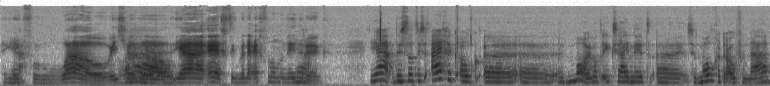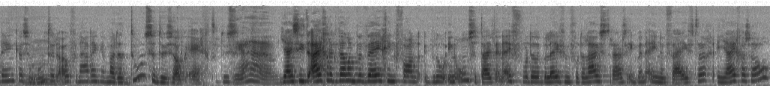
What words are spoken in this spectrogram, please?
ik Ja. denk van wauw, weet je wel. Ja, echt. Ik ben er echt van onder de indruk. Ja, dus dat is eigenlijk ook eh, eh, mooi. Want ik zei net, eh, ze mogen erover nadenken, ze Mm. moeten erover nadenken. Maar dat doen ze dus ook echt. Dus Ja. Jij ziet eigenlijk wel een beweging van, ik bedoel, in onze tijd, en even voor de beleving voor de luisteraars, ik ben 51 en jij gaat zo?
